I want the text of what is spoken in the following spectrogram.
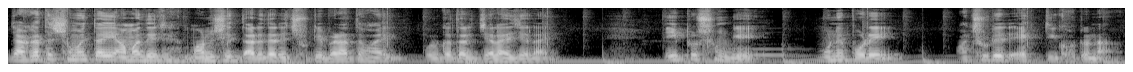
জাকাতের সময় তাই আমাদের মানুষের দাঁড়ে দাঁড়িয়ে ছুটে বেড়াতে হয় কলকাতার জেলায় জেলায়। এই প্রসঙ্গে মনে পড়ে পাঁচুরের একটি ঘটনা।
